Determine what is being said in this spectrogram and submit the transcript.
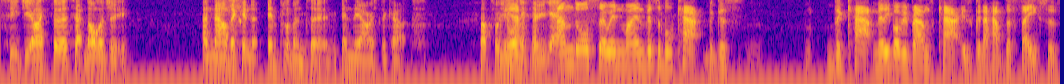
CGI fur technology, and now they can implement it in the Aristocats. That's what you Yeah. want to see. Yeah. and also in My Invisible Cat because the cat, Millie Bobby Brown's cat, is going to have the face of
